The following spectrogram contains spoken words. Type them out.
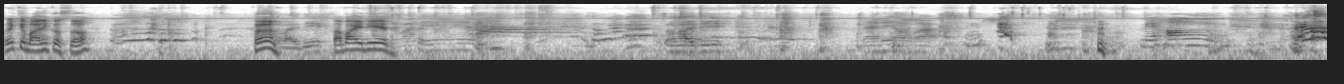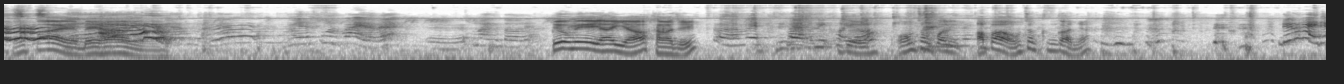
왜 이렇게 많이 컸어? 응. 사바이디. 사바이디. สบายดี เมฮอง 빠이, 매형. เมได้พูดไหวเหรอแม่เออไม่โตเนี่ย 이거 왜 야이야, 강아지? 왜 네. 엄청 빨리 아빠 엄청 큰 거 아니야? Đứa này, đứa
